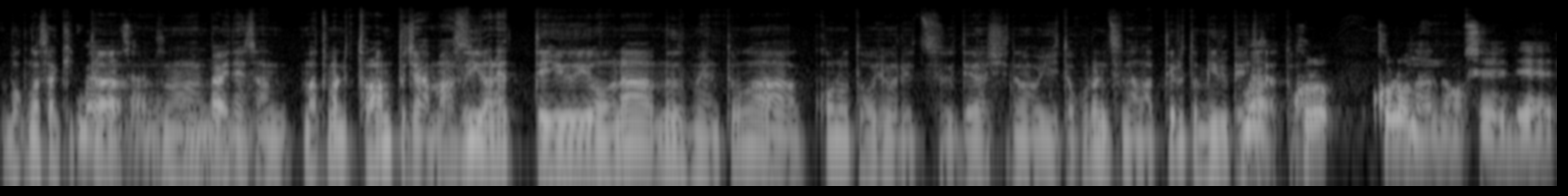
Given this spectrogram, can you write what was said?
僕がさっき言ったバイデンさん、まあ、つまりトランプじゃまずいよねっていうようなムーブメントがこの投票率出足のいいところにつながっていると見るべきだと。まあ、コロナのせいで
